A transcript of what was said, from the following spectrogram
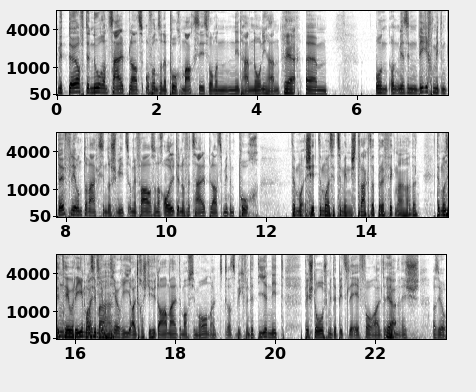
wir dürften nur einen Zeltplatz auf unseren Puch Maxis, wo wir nicht haben, noch nicht haben, Ja. ähm, und, und wir sind wirklich mit dem Töffli unterwegs in der Schweiz und wir fahren so nach Olten auf den Zeltplatz mit dem Puch. Da mu shit, da muss ich zumindest Traktorprüfung machen, oder? Da muss ich Mhm. Theorie muss Oh, ich machen. Theorie, Alter, kannst du dich heute anmelden, machst du sie morgen. Alter, also wirklich, wenn du die nicht bestehst mit ein bisschen Effort, Alter, Ja. dann ist, also ja.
